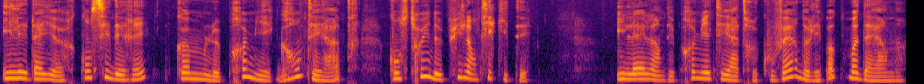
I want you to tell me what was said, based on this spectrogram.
Il est d'ailleurs considéré comme le premier grand théâtre construit depuis l'Antiquité. Il est l'un des premiers théâtres couverts de l'époque moderne.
